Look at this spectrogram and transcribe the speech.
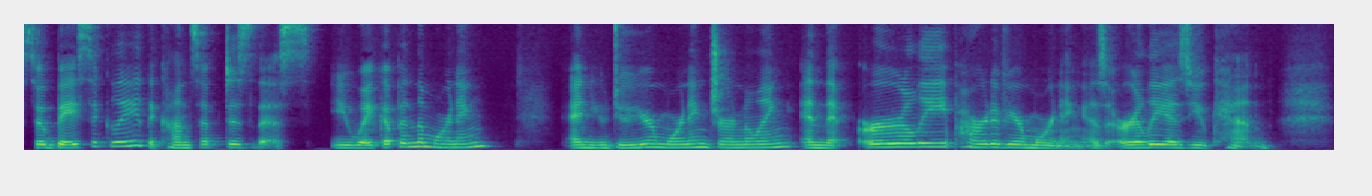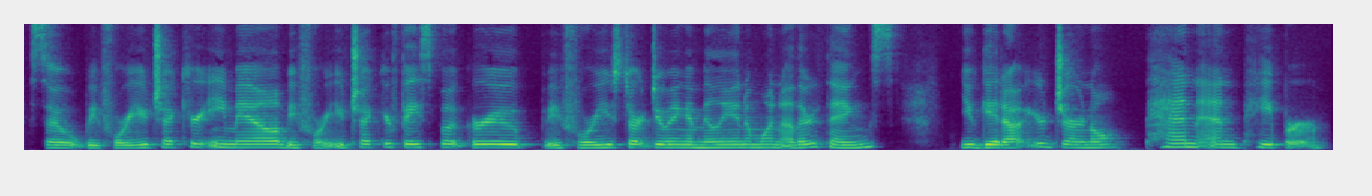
So basically, the concept is this you wake up in the morning and you do your morning journaling in the early part of your morning, as early as you can. So before you check your email, before you check your Facebook group, before you start doing a million and one other things, you get out your journal, pen and paper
